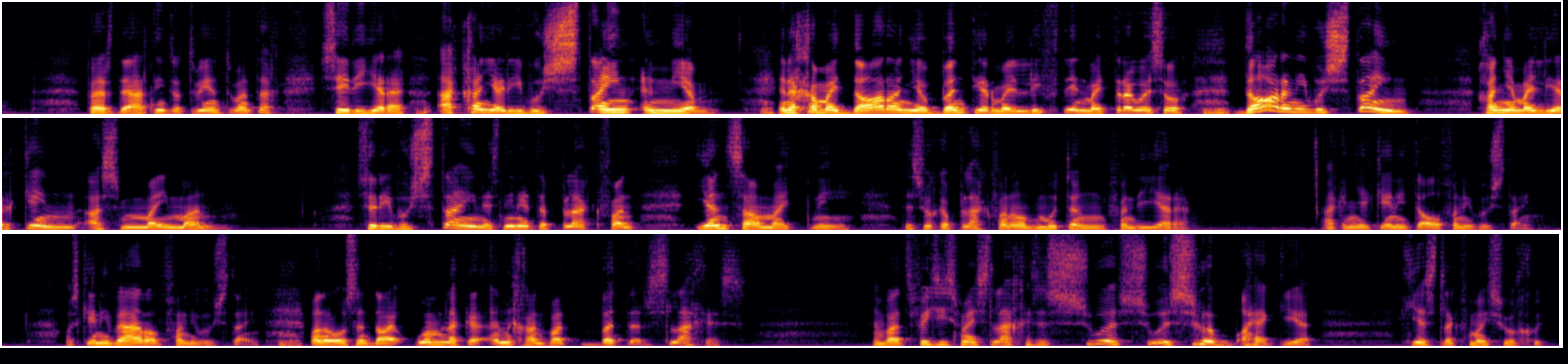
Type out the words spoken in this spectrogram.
vers 13 tot 22 sê die Here, ek gaan jou die woestyn inneem en ek gaan my daaraan jou bind deur my liefde en my troue sorg. Daar in die woestyn gaan jy my leer ken as my man. So die woestyn is nie net 'n plek van eensaamheid nie. Dis ook 'n plek van ontmoeting van die Here. Ek en jy ken die taal van die woestyn. Ons ken die wêreld van die woestyn. Wanneer ons in daai oomblikke ingaan wat bitter sleg is, En wat fisies my sleg is, is so so so baie keer geestelik vir my so goed.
